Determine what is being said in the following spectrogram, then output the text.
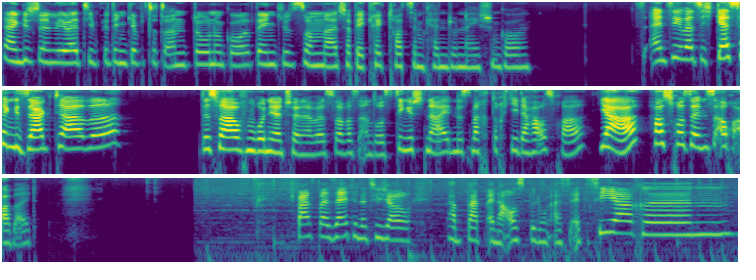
Dankeschön, lieber Team, für den Gifted an Dono Goal. Thank you so much. Aber ihr kriegt trotzdem keinen Donation Goal. Das Einzige, was ich gestern gesagt habe, das war auf dem Ronja-Channel, aber das war was anderes. Dinge schneiden, das macht doch jede Hausfrau. Ja, Hausfrau sein ist auch Arbeit. Spaß beiseite natürlich auch. Ich habe eine Ausbildung als Erzieherin.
